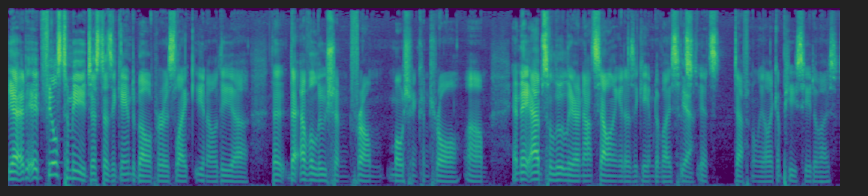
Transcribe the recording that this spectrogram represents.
yeah. It, it feels to me, just as a game developer, is like you know the uh, the the evolution from motion control, um, and they absolutely are not selling it as a game device. It's, it's definitely like a PC device.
